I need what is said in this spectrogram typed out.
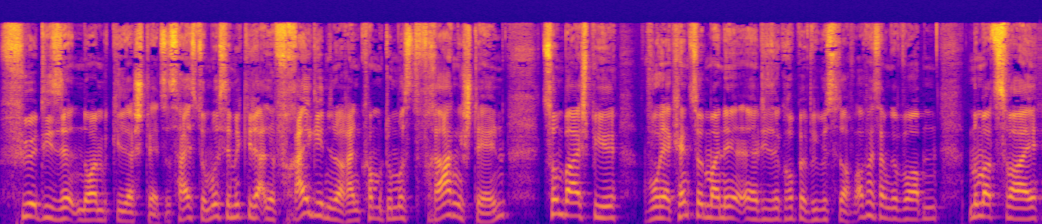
für diese neuen Mitglieder stellst. Das heißt, du musst die Mitglieder alle freigeben, die da reinkommen und du musst Fragen stellen. Zum Beispiel, woher kennst du meine, äh, diese Gruppe? Wie bist du darauf aufmerksam geworden? Nummer zwei,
